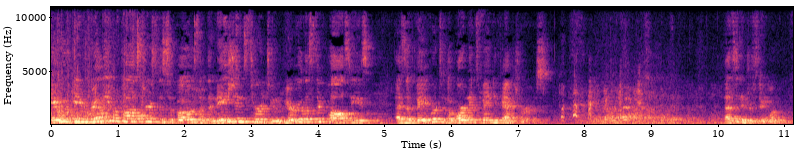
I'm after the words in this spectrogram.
It would be really preposterous to suppose that the nations turn to imperialistic policies as a favor to the ordnance manufacturers. That's an interesting one.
